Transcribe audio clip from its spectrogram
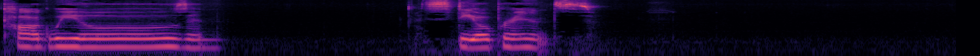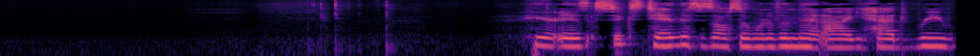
cogwheels and steel prints. Here is 610. This is also one of them that I had re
